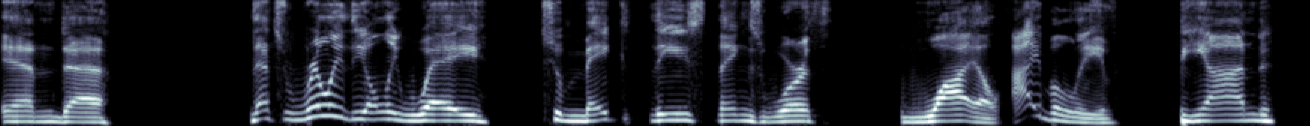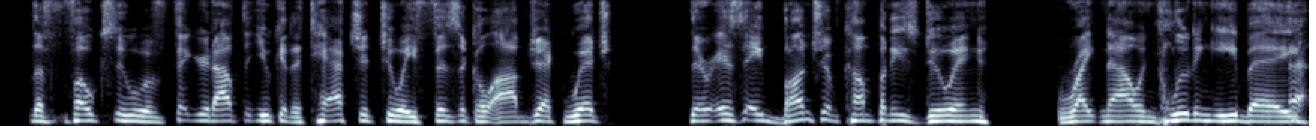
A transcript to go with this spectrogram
and uh, that's really the only way to make these things worth while. I believe beyond the folks who have figured out that you could attach it to a physical object, which there is a bunch of companies doing right now, including eBay. Yeah.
